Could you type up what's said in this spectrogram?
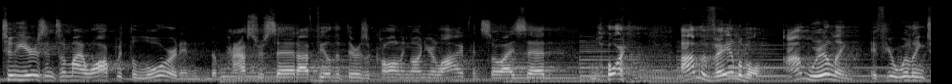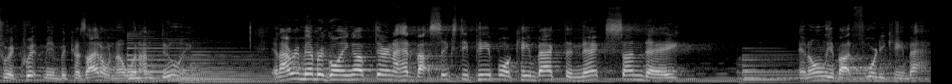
two years into my walk with the Lord. And the pastor said, I feel that there's a calling on your life. And so I said, Lord, I'm available. I'm willing if you're willing to equip me because I don't know what I'm doing. And I remember going up there and I had about 60 people. I came back the next Sunday and only about 40 came back.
